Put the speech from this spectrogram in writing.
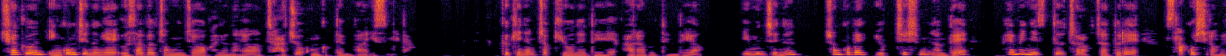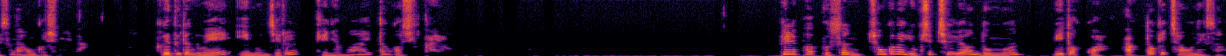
최근 인공지능의 의사결정 문제와 관련하여 자주 언급된 바 있습니다. 그 개념적 기원에 대해 알아볼 텐데요. 이 문제는 1960, 70년대 페미니스트 철학자들의 사고 실험에서 나온 것입니다. 그들은 왜 이 문제를 개념화했던 것일까요? 필립 파풋은 1967년 논문 미덕과 악덕의 차원에서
